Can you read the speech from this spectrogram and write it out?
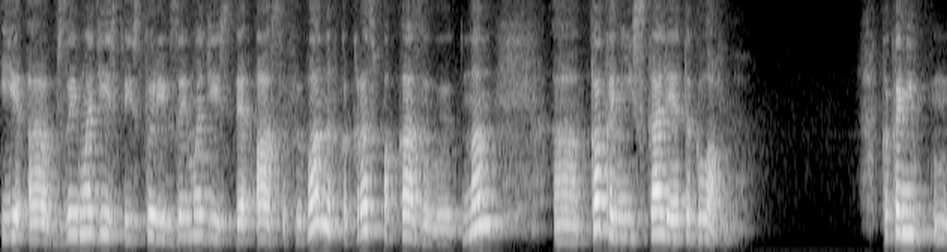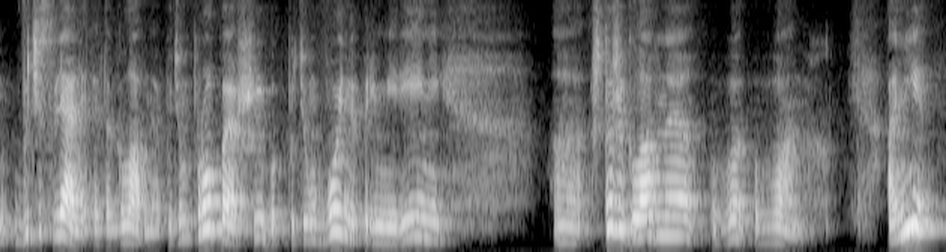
И э, взаимодействие, истории взаимодействия асов и ванов как раз показывают нам, э, как они искали это главное как они вычисляли это главное путем проб и ошибок, путем войны, примирений. Э, что же главное в ванах? Они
